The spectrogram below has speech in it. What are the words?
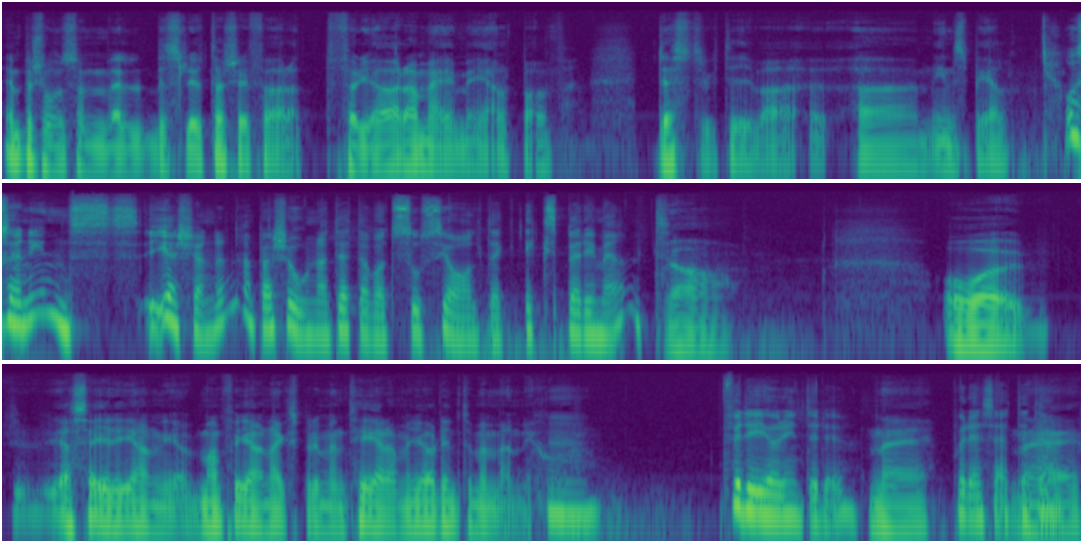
En person som väl beslutar sig för att förgöra mig med hjälp av destruktiva eh, inspel. Och sen ins- erkände den här personen att detta var ett socialt ex- experiment. Ja. Och jag säger det igen, man får gärna experimentera men gör det inte med människor. Mm. För det gör inte du Nej, på det sättet. ja. nej,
